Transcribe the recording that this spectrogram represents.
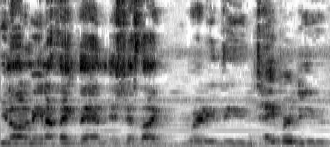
you know what I mean. I think then it's just like where do you, do you taper? Do you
